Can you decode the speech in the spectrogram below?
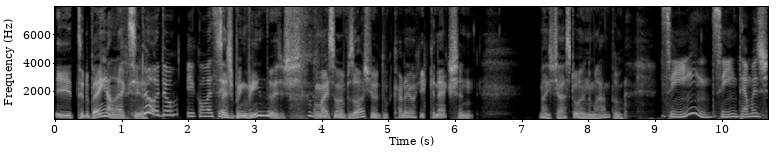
E tudo bem, Alexia? Tudo! E com você? Sejam bem-vindos a mais um episódio do Karaoke Connection. Mas já estou animado. Sim, sim, temos,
